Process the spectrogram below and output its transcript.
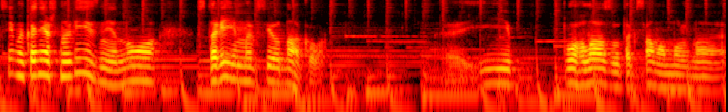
всі ми, звісно, різні, але старіємо ми всі однаково. Е, І по глазу так само можна е,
